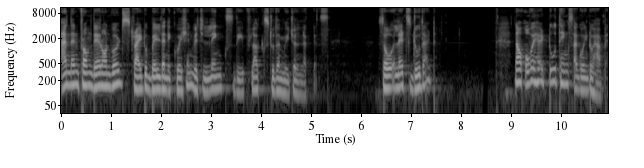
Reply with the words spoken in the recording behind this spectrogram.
And then from there onwards, try to build an equation which links the flux to the mutual inductance. So let's do that. Now over here, two things are going to happen.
